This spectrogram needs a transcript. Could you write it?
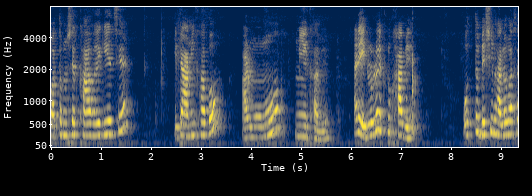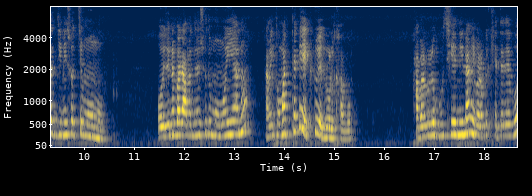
কত মাসের খাওয়া হয়ে গিয়েছে। এটা আমি খাব আর মোমো মেয়ে খাবে। আর এগ রোলও একটু খাবে। ওর তো বেশি ভালোবাসার জিনিস হচ্ছে মোমো। ওই জন্য বলে আমার জন্য শুধু মোমোই আনো। আমি তোমার থেকে একটু এগ রোল খাব। খাবারগুলো গুছিয়ে নিলাম, এবার ওকে খেতে দেবো।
